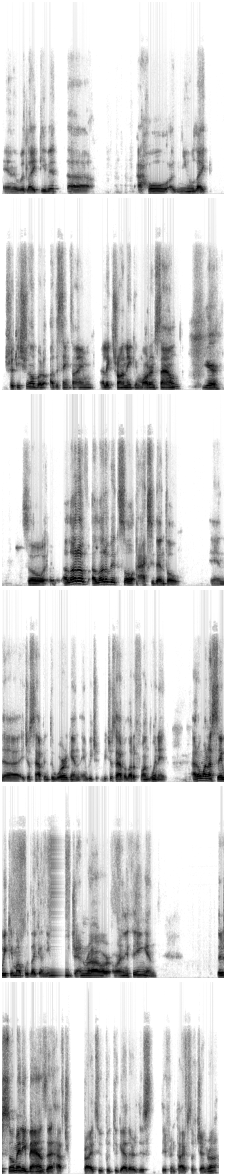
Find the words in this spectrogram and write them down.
And it would like give it uh, a whole a new like traditional but at the same time electronic and modern sound. Yeah. So a lot of a lot of it's all accidental, and uh, it just happened to work, and, and we we just have a lot of fun doing it. I don't want to say we came up with like a new genre or or anything, and there's so many bands that have tried to put together these different types of genre,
